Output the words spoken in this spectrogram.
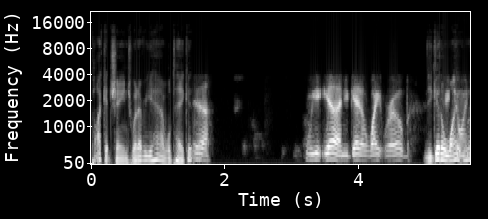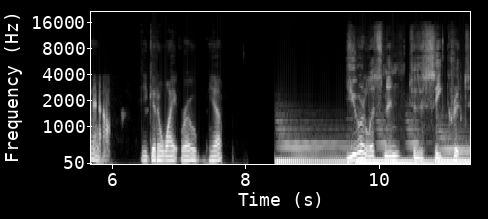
pocket change, whatever you have, we'll take it. Yeah. We yeah, and you get a white robe. You get a you white robe. now. You get a white robe. Yep. You are listening to The Secret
